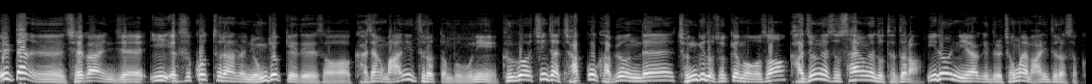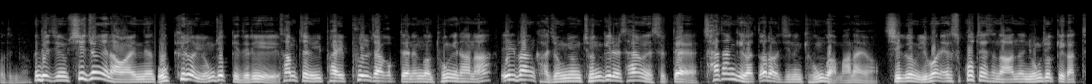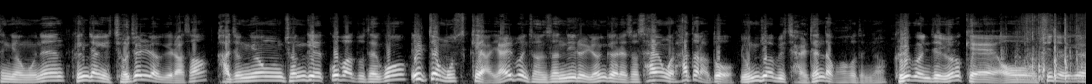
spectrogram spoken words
일단은 제가 이제 이 엑스코트라는 용접기에 대해서 가장 많이 들었던 부분이 그거 진짜 작고 가벼운데 전기도 적게 먹어서 가정에서 사용해도 되더라. 이런 이야기들을 정말 많이 들었었거든요. 근데 지금 시중에 나와 있는 5kg 용접기들이 3.2파이 full 작업되는 건 동일하나 일반 가정용 전기를 사용했을 때 차단기가 떨어지는 경우가 많아요. 지금 이번 엑스코트에서 나오는 용접기 같은 경우는 굉장히 저전력이라서 가정용 전기에 꼽아도 되고 1.5스케아 얇은 전선리를 연결해서 사용을 하더라도 용접이 잘 된다고 하거든요. 그리고 이제 이렇게 어 진짜 이게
